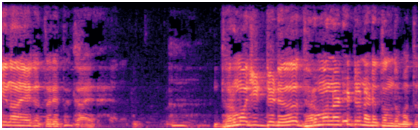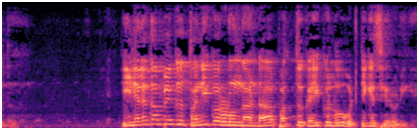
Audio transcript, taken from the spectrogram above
ಹೇಗ ತರೆತಕ್ಕಾಯ. ಧರ್ಮ ಜಿಡ್ಡೆಡು ಧರ್ಮ ನಡಿಟ್ಟು ನಡೆತೊಂದು ಬತ್ತದು. ಈ ನೆಲತಪ್ಪೆಕ್ ತನಿ ಕೊರಡುಂದಾಂಡ ಪತ್ತು ಕೈಕುಲು ಒಟ್ಟಿಗೆ ಸೇರೊಡಿಗೆ.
